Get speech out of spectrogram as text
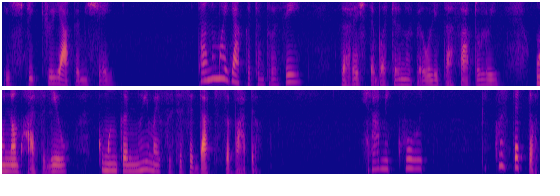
îi sficiuia pe mișei. Dar numai iacăt într-o zi zărește bătrânul pe ulița satului un om hazliu, cum încă nu-i mai fusese dat să vadă. Era micut, micuț de tot.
